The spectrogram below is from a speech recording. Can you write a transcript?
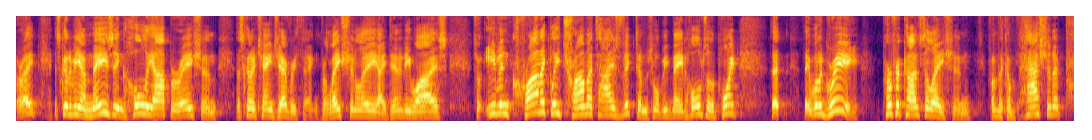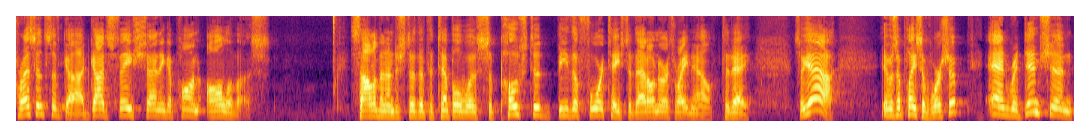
Right? It's going to be an amazing, holy operation that's going to change everything, relationally, identity wise. So even chronically traumatized victims will be made whole to the point that they will agree. Perfect consolation from the compassionate presence of God, God's face shining upon all of us. Solomon understood that the temple was supposed to be the foretaste of that on earth right now, today. So, yeah, it was a place of worship and redemption,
